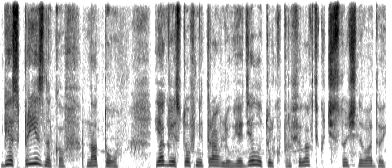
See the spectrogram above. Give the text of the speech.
без признаков на то я глистов не травлю. Я делаю только профилактику чесночной водой.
